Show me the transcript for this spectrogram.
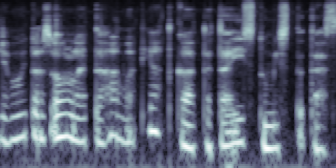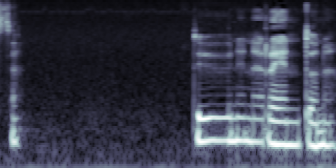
Ja voitaisiin olla, että haluat jatkaa tätä istumista tässä. Tyynenä, rentona,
